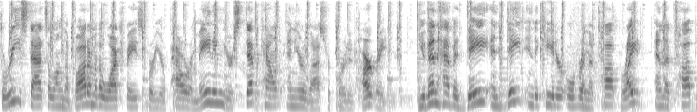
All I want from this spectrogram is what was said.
three stats along the bottom of the watch face for your power remaining, your step count, and your last recorded heart rate. You then have a day and date indicator over in the top right and the top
